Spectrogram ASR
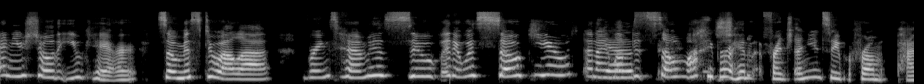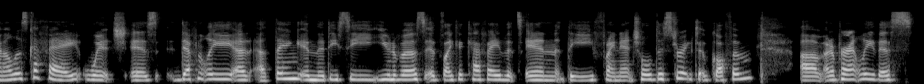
and you show that you care. So Miss Duela brings him his soup and it was so cute and yes. I loved it so much. She brought him French onion soup from Pamela's Cafe, which is definitely a, a, thing in the DC universe. It's like a cafe that's in the financial district of Gotham. Um, and apparently this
